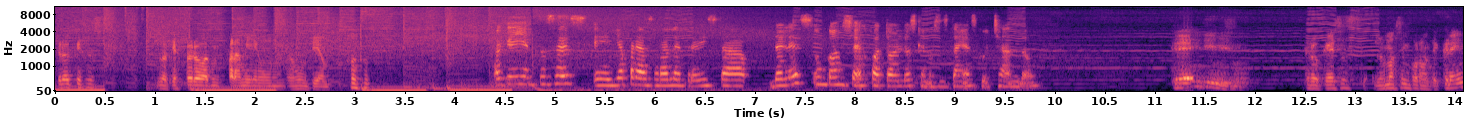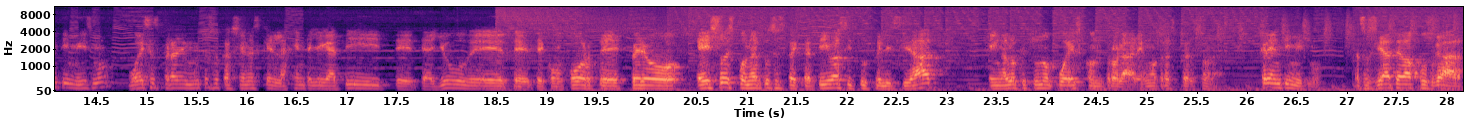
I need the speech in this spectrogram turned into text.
creo que eso es lo que espero para mí en un, tiempo. Ok, entonces eh, ya para cerrar la entrevista, denles un consejo a todos los que nos están escuchando. Cree en ti mismo. Creo que eso es lo más importante. Cree en ti mismo. Puedes esperar en muchas ocasiones que la gente llegue a ti, te, te ayude, te, te, conforte, pero eso es poner tus expectativas y tu felicidad en algo que tú no puedes controlar, en otras personas. Cree en ti mismo. La sociedad te va a juzgar,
